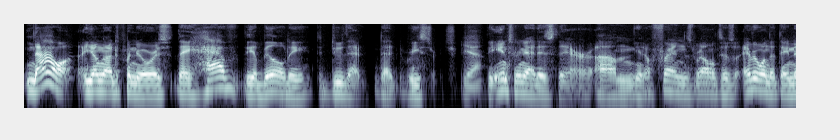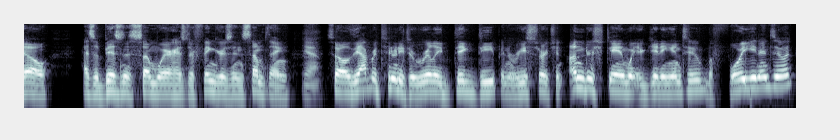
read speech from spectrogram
now young entrepreneurs, they have the ability to do that that research. Yeah. The internet is there. Um, you know, friends, relatives, everyone that they know has a business somewhere, has their fingers in something. Yeah. So the opportunity to really dig deep and research and understand what you're getting into before you get into it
